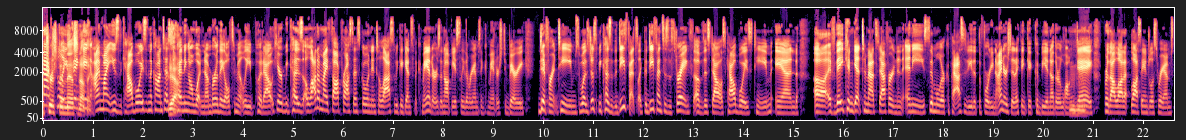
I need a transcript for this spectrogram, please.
interest actually in this, thinking nothing. I might use the Cowboys in the contest, Yeah. depending on what number they ultimately put out here, because a lot of my thought process going into last week against the Commanders, and obviously the Rams and Commanders, two very different teams, was just because of the defense. Like the defense is the strength of this Dallas Cowboys team, and uh, if they can get to Matt Stafford in any similar capacity that the 49ers did, I think it could be another long Mhm. day for that Los Angeles Rams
